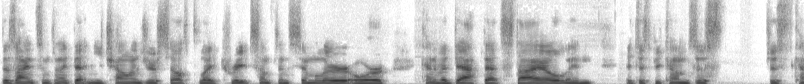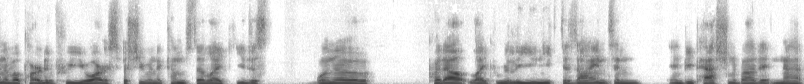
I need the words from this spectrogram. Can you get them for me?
design something like that? And you challenge yourself to like create something similar or kind of adapt that style and it just becomes just just kind of a part of who you are especially when it comes to like you just want to put out like really unique designs and and be passionate about it and not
